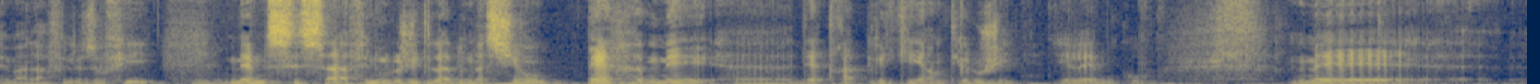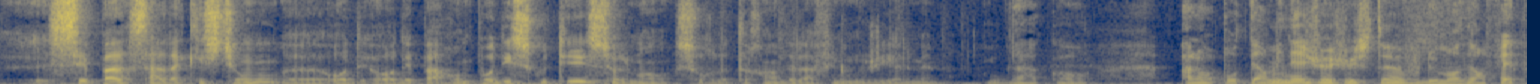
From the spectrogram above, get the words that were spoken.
Même à la philosophie, mhm. même si sa phénoménologie de la donation permet d'être appliquée en théologie. Il est beaucoup. Mais c'est pas ça la question euh, au, départ. On peut discuter seulement sur le terrain de la phénoménologie elle-même. D'accord. Alors pour terminer, je vais juste vous demander en fait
